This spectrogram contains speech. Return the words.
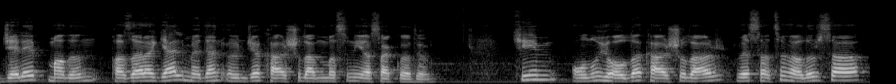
celep malın pazara gelmeden önce karşılanmasını yasakladı. Kim onu yolda karşılar ve satın alırsa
